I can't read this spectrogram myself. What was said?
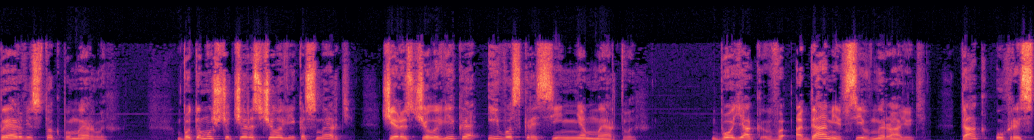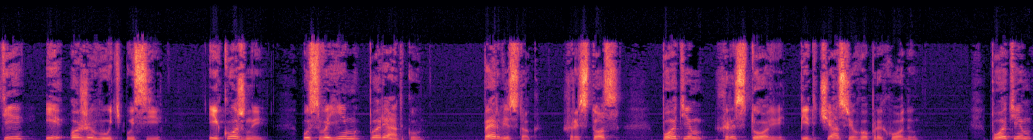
первісток померлих, бо тому, що через чоловіка смерть, через чоловіка і воскресіння мертвих. Бо як в Адамі всі вмирають, так у Христі і оживуть усі, і кожний у своїм порядку. Первісток Христос, потім Христові під час Його приходу. Потім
